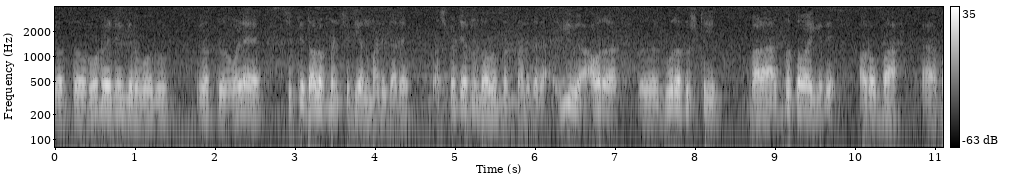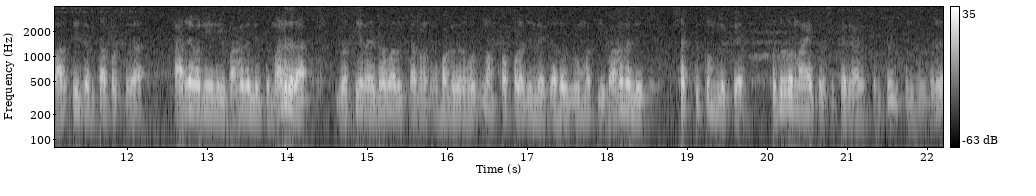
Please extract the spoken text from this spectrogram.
ಇವತ್ತು ರೋಡ್ ವೈಡಿಂಗ್ ಇರ್ಬೋದು, ಇವತ್ತು ಒಳ್ಳೆ ಸಿಟಿ ಡೆವಲಪ್ಮೆಂಟ್ ಸಿಟಿಯನ್ನು ಮಾಡಿದ್ದಾರೆ ಹೊಸಪೇಟೆಯನ್ನು ಡೆವಲಪ್ಮೆಂಟ್ ಮಾಡಿದ್ದಾರೆ. ಈ ಅವರ ದೂರದೃಷ್ಟಿ ಬಹಳ ಅದ್ಭುತವಾಗಿದೆ. ಅವರೊಬ್ಬ ಭಾರತೀಯ ಜನತಾ ಪಕ್ಷದ ಕಾರ್ಯವನ್ನು ಈ ಭಾಗದಲ್ಲಿದ್ದು ಮಾಡಿದ್ರೆ ಇವತ್ತೇನು ಹೈದರಾಬಾದ್, ಕರ್ನಾಟಕ ಭಾಗದಿರ್ಬೋದು ನಮ್ಮ ಕೊಪ್ಪಳ ಜಿಲ್ಲೆ ಗದಗು ಮತ್ತು ಈ ಭಾಗದಲ್ಲಿ ಶಕ್ತಿ ತುಂಬಲಿಕ್ಕೆ ಸದೃಢ ನಾಯಕರು ಸಿಕ್ಕಂಗೆ ಆಗುತ್ತೆ ಅಂತ ಈ ಸಂದರ್ಭದಲ್ಲಿ.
